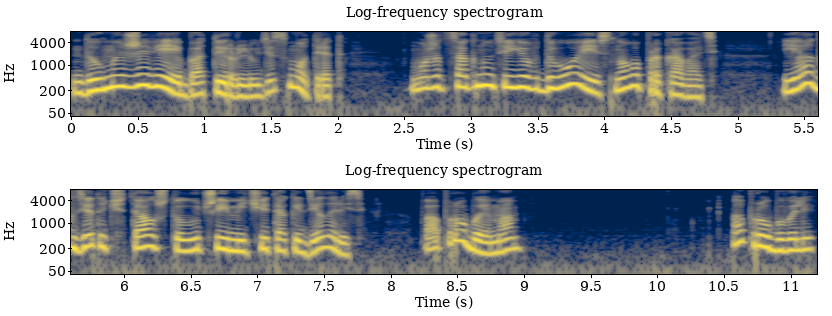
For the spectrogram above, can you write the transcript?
«Думай живее, Батыр, люди смотрят. Может, согнуть её вдвое и снова проковать. Я где-то читал, что лучшие мечи так и делались. Попробуем, а?» Попробовали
